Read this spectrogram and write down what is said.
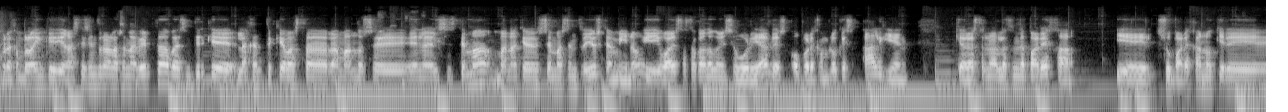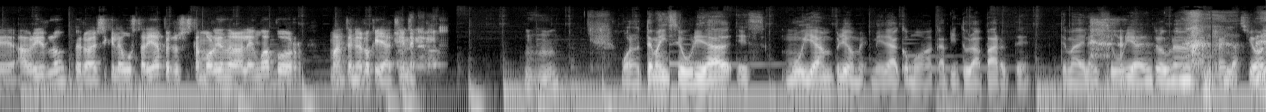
por ejemplo, alguien que diga que si entra en una relación abierta va a sentir que la gente que va a estar amándose en el sistema van a quererse más entre ellos que a mí, ¿no? Y igual estás tocando con inseguridades. O, por ejemplo, que es alguien que ahora está en una relación de pareja y su pareja no quiere abrirlo, pero a él sí que le gustaría, pero se está mordiendo la lengua por mantener lo que ya tiene. Bueno, el tema de inseguridad es muy amplio, me, da como a capítulo aparte. tema de la inseguridad dentro de una relación.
